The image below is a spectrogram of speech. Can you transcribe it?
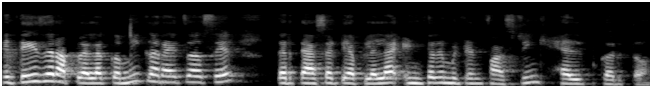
ते जर आपल्याला कमी करायचं असेल तर त्यासाठी आपल्याला इंटरमिटंट फास्टिंग हेल्प करतं.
